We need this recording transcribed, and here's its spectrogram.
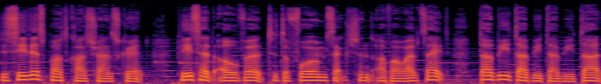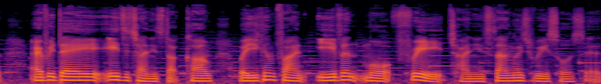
To see this podcast transcript, please head over to the forum section of our website www.everydayeasychinese.com where you can find even more free Chinese language resources.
